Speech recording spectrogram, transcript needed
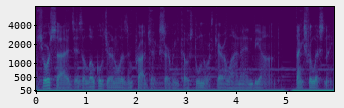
Shoresides is a local journalism project serving coastal North Carolina and beyond. Thanks for listening.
